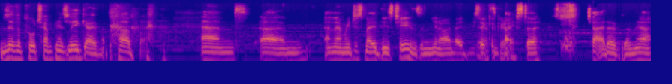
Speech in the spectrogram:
Liverpool Champions League game at the pub, and um, and then we just made these tunes, and you know I made music yeah, and Baxter chatted over them. Yeah.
